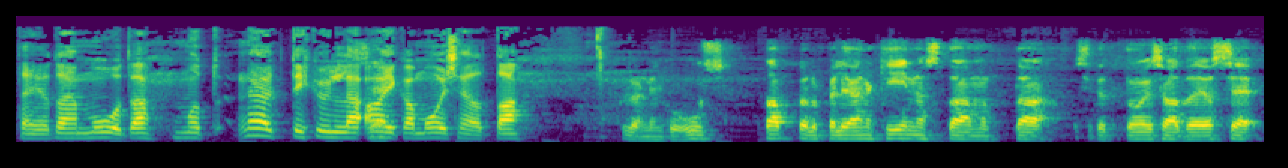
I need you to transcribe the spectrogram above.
Tai jotain muuta. Mutta näytti kyllä se. aikamoiselta. Kyllä niin kuin uusi tappelupeli aina kiinnostaa, mutta sitten toisaalta jos se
